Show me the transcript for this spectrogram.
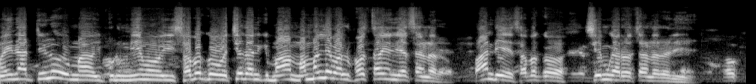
మైనార్టీలు మా ఇప్పుడు మేము ఈ సభకు వచ్చేదానికి మా మమ్మల్ని వాళ్ళు ప్రోత్సాహం చేస్తున్నారు. పాండి సభకు సీఎం గారు వస్తున్నారు అని. ఓకే.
